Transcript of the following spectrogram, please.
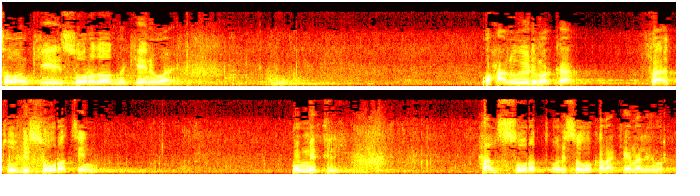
tobankii suuradoodna keeni waaye. Waxaa lagu yidhi marka fa'tuu bisuuratin min mili hal suurad oo isagoo kalea keenaa layidhi marka.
